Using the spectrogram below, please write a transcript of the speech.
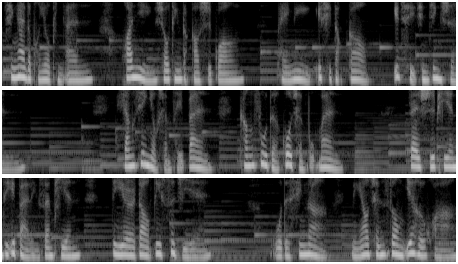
亲爱的朋友，平安！欢迎收听祷告时光，陪你一起祷告，一起亲近神。相信有神陪伴，康复的过程不慢。在诗篇第一百零三篇第二到第四节，我的心啊，你要称颂耶和华，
